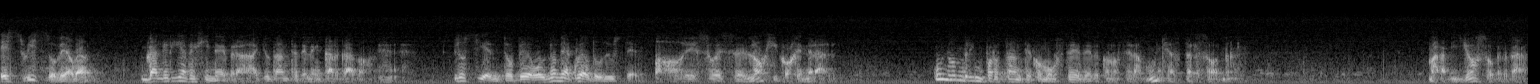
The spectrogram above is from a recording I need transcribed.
Es suizo, ¿verdad? Galería de Ginebra, ayudante del encargado. Lo siento, pero no me acuerdo de usted. Oh, eso es eh, lógico, general. Un hombre importante como usted debe conocer a muchas personas. Maravilloso, ¿verdad?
